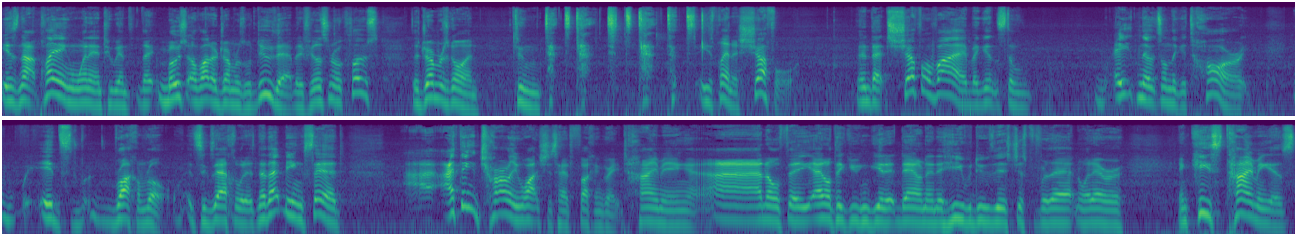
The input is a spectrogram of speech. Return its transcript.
is not playing one and two and like most a lot of drummers will do that but if you listen real close the drummer's going toom, ta, ta, ta. he's playing a shuffle and that shuffle vibe against the eighth notes on the guitar it's rock and roll it's exactly what it is now that being said I, I think Charlie Watts just had fucking great timing. I don't think I don't think you can get it down into he would do this just before that and whatever. And Keith's timing is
